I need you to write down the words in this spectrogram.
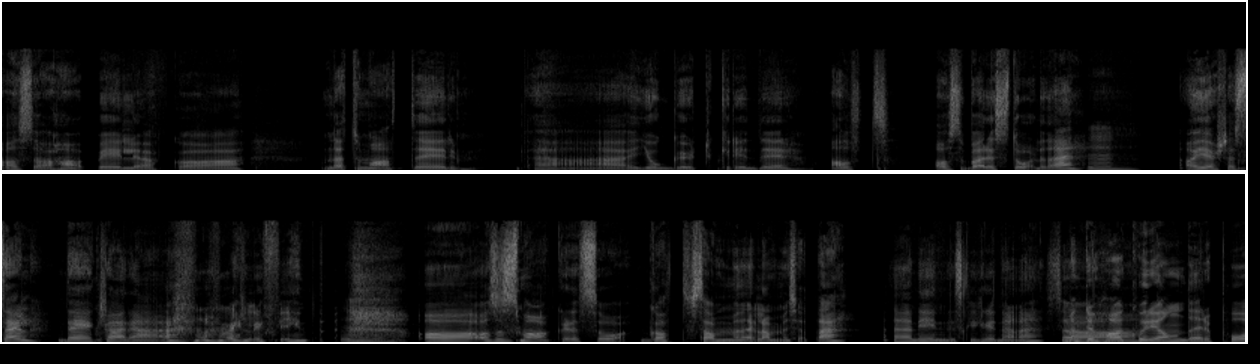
og så ha oppi løk og om det er tomater, uh, yoghurt, krydder, alt. Og så bare står det der Mm. Og gjør seg selv. Det klarer jeg veldig fint. Mm. Og, og så smaker det så godt sammen med det lammekjøttet. eh, De indiske krydderne. Så, Men du har koriander på,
